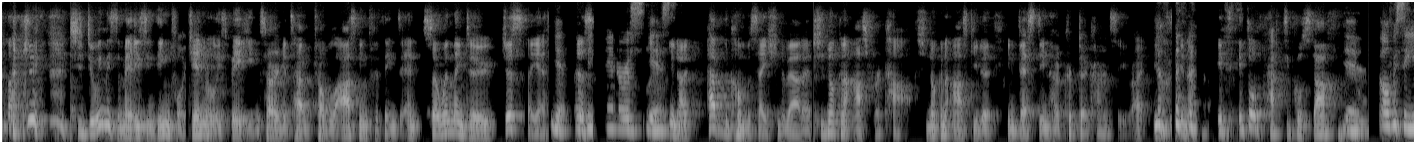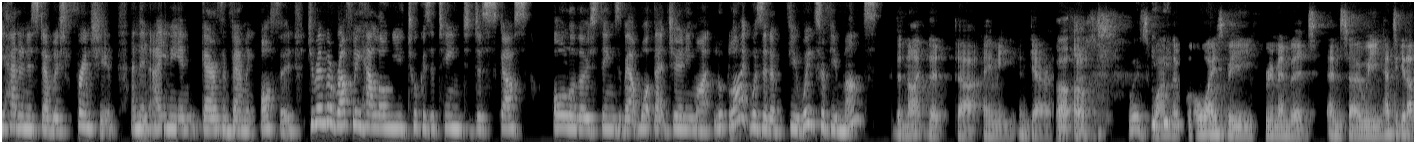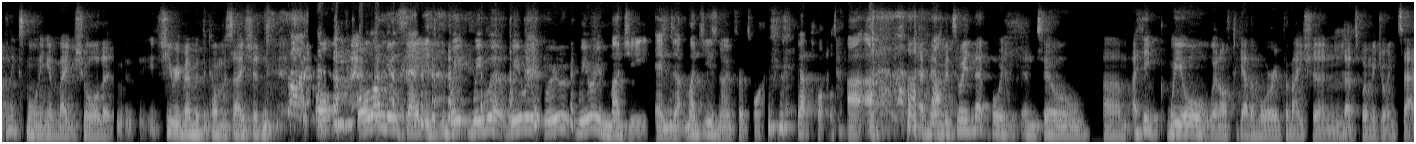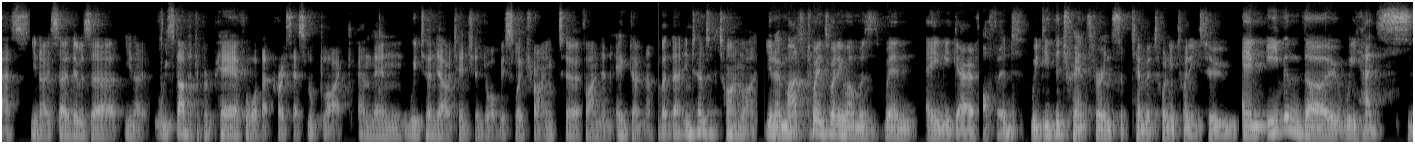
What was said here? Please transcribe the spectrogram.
like she's doing this amazing thing for you. Generally speaking, surrogates have trouble asking for things. And so when they do, just say yes. Yeah, be generous. Yes. You know, have the conversation about it. She's not going to ask for a car. She's not going to ask you to invest in her cryptocurrency, right? It's, you know, it's it's all practical stuff. Yeah. Obviously, you had an established friendship, and then Amy and Gareth and family offered. Do you remember roughly how long you took as a team to discuss all of those things about what that journey might look like? Was it a few weeks or a few months? The night that uh, Amy and Gareth Uh offered. Was one that will always be remembered. And so we had to get up the next morning and make sure that she remembered the conversation. all, all I'm going to say is we, we were we were we were we were in Mudgee, and uh, Mudgee is known for its wine. That's what was. Uh, and then between that point until um, I think we all went off to gather more information. Mm. That's when we joined SASS. You know, so there was a you know we started to prepare for what that process looked like, and then we turned our attention to obviously trying to find an egg donor. But that in terms of timeline, you know, March 2021 was when Amy Gareth offered. We did the transfer in September 2022, and even though we had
